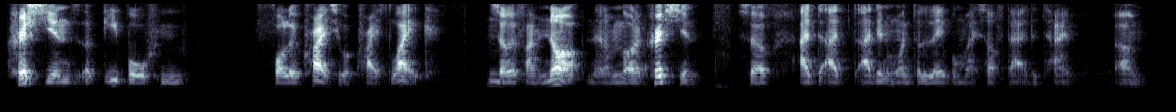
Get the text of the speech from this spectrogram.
Christians are people who follow Christ, who are Christ like. So if I'm not, then I'm not a Christian. So I, I, I didn't want to label myself that at the time. Um,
